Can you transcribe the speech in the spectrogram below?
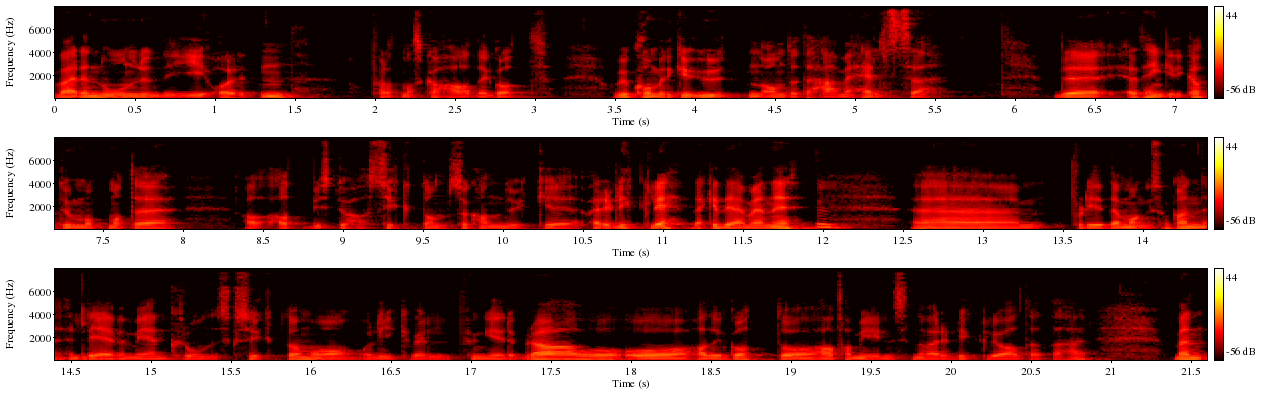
være noenlunde i orden for at man skal ha det godt. Og vi kommer ikke utenom dette her med helse. Det, jeg tenker ikke at du må på en måte at, hvis du har sykdom, så kan du ikke være lykkelig. Det er ikke det jeg mener. Eh, fordi det er mange som kan leve med en kronisk sykdom og, og likevel fungere bra og, og ha det godt og ha familien sin og være lykkelig og alt dette her. Men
